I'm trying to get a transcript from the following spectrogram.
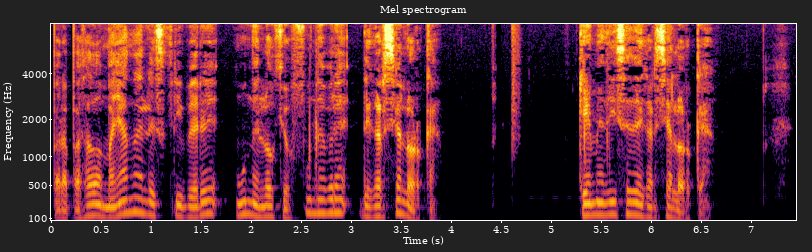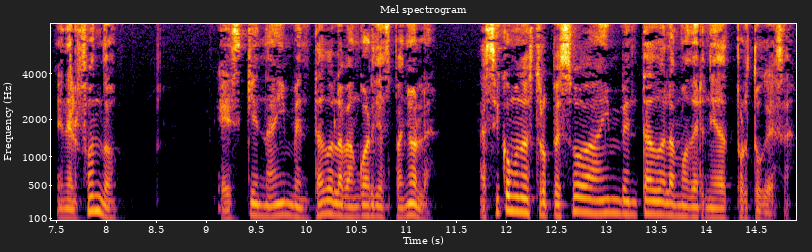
Para pasado mañana le escribiré un elogio fúnebre de García Lorca. ¿Qué me dice de García Lorca? En el fondo, es quien ha inventado la vanguardia española, así como nuestro Pessoa ha inventado la modernidad portuguesa.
